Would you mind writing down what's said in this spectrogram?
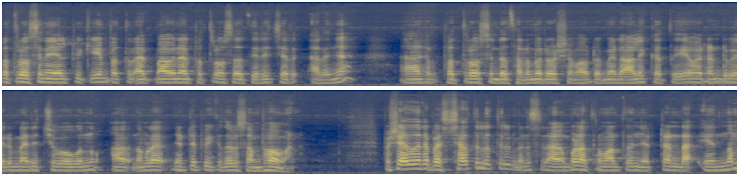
പത്രോസിനെ ഏൽപ്പിക്കുകയും പത്ര ആത്മാവിനാൽ പത്രോസ് അത് തിരിച്ചറി അറിഞ്ഞ് പത്രോസിന്റെ ധർമ്മരോഷം അവരുടെ മേൽ ആളിക്കത്തുകയും അവർ രണ്ടുപേരും മരിച്ചു പോകുന്നു. നമ്മളെ ഞെട്ടിപ്പിക്കുന്ന ഒരു സംഭവമാണ്. പക്ഷേ അതിന്റെ പശ്ചാത്തലത്തിൽ മനസ്സിലാകുമ്പോൾ അത്രമാത്രം ഞെട്ടണ്ട എന്നും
